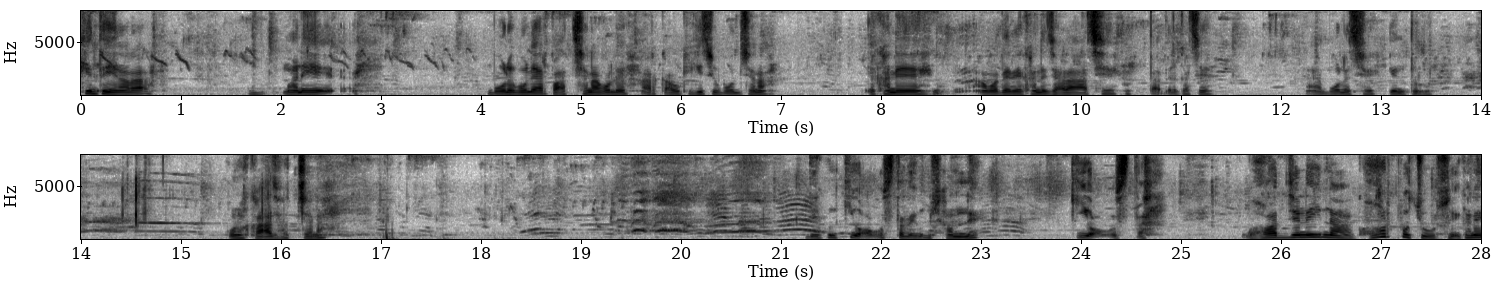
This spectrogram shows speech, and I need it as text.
কিন্তু এনারা মানে বলে বলে আর পাচ্ছে না বলে আর কাউকে কিছু বলছে না। এখানে আমাদের এখানে যারা আছে, তাদের কাছে বলেছে, কিন্তু কোনো কাজ হচ্ছে না। দেখুন কি অবস্থা, দেখুন সামনে, কি অবস্থা। ঘর যে নেই না, ঘর প্রচুর, এখানে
